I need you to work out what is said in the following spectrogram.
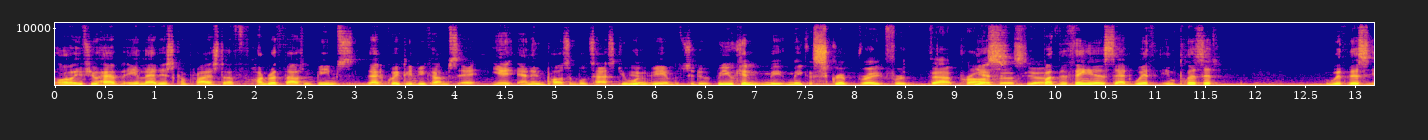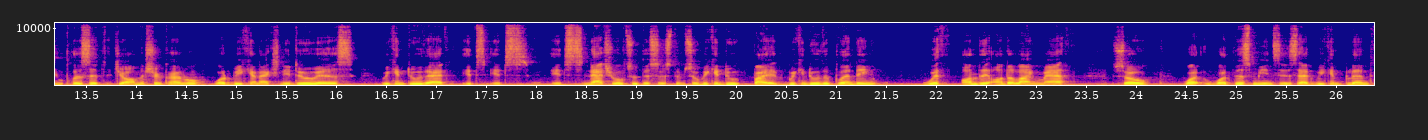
or if you have a lattice comprised of 100,000 beams, that quickly becomes a, a- an impossible task. You wouldn't be able to do. But you can ma- make a script, right, for that process. Yeah. But the thing is that with implicit, with this implicit geometry kernel, what we can actually do is we can do that. It's it's it's natural to the system. So we can do by we can do the blending with on the underlying math. So what what this means is that we can blend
